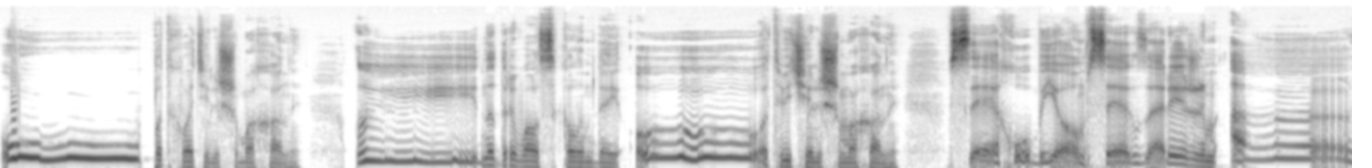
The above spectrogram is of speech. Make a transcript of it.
у подхватили шамаханы. «Ы!» — надрывался Колымдай. «О!» — отвечали шамаханы. «Всех убьем, всех зарежем! а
